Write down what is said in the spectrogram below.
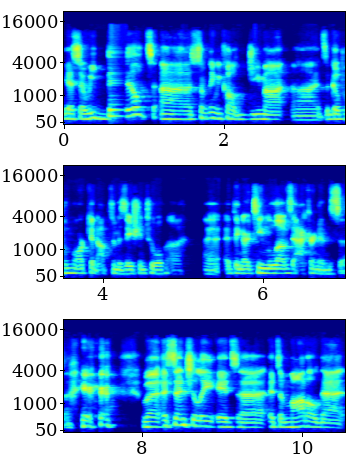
Yeah, so we built uh, something we call GMOT. Uh, it's a go-to-market optimization tool. Uh, I, I think our team loves acronyms uh, here, but essentially, it's a it's a model that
